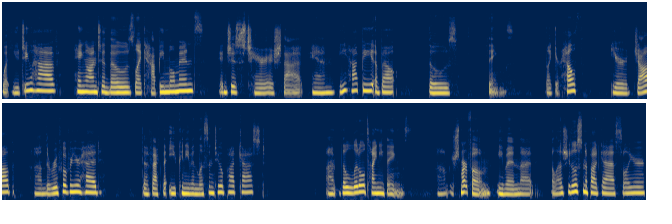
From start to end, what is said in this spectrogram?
what you do have, hang on to those like happy moments, and just cherish that and be happy about those things like your health, your job, um, the roof over your head, the fact that you can even listen to a podcast, um, the little tiny things, um, your smartphone, even that allows you to listen to podcasts while you're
